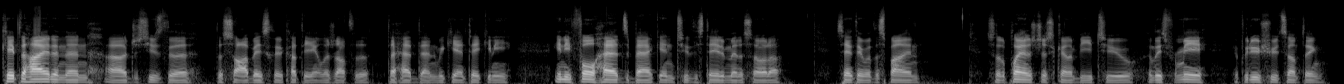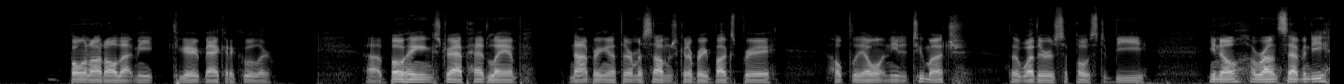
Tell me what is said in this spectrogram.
cape the hide, and then uh, just use the the saw basically to cut the antlers off the, the head. Then we can't take any any full heads back into the state of Minnesota. Same thing with the spine. So the plan is just going to be to, at least for me, if we do shoot something, bone out all that meat, carry it back in a cooler. Uh, bow hanging strap, headlamp, not bringing a Thermacell. I'm just going to bring bug spray. Hopefully, I won't need it too much. The weather is supposed to be, you know, around 70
